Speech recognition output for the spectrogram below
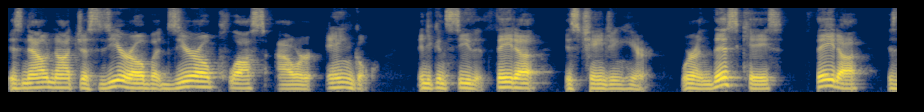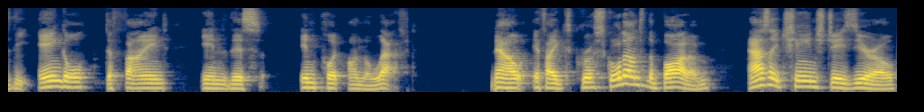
is now not just zero, but zero plus our angle. And you can see that theta is changing here, where in this case, theta is the angle defined in this input on the left. Now, if I scroll down to the bottom, as I change J0,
